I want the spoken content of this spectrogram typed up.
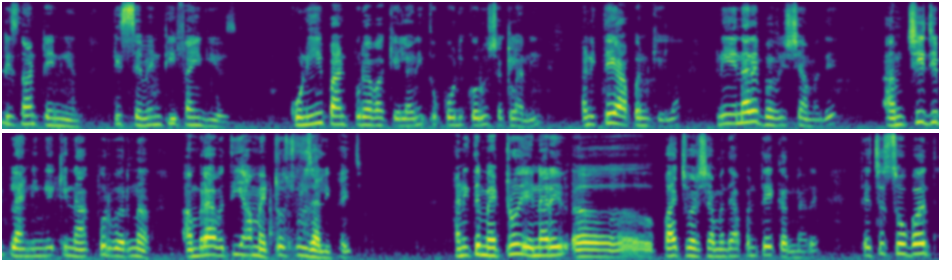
it is not ten years it is seventy five years कोणीही पाठपुरावा केला नाही तो कोणी करू शकला नाही. आणि ते आपण केलं. आणि येणाऱ्या भविष्यामध्ये. आमची जी प्लॅनिंग आहे की नागपूरवरनं अमरावती हा मेट्रो सुरू झाली पाहिजे. आणि ते मेट्रो येणारे पाच वर्षामध्ये आपण ते करणार आहे. त्याच्यासोबत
